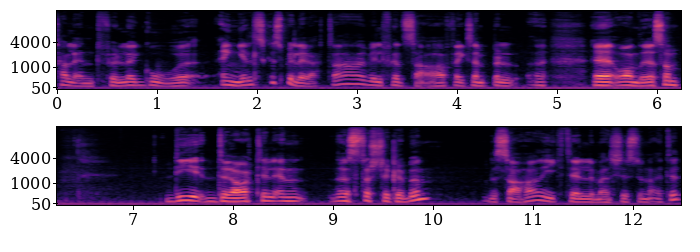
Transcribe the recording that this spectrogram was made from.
talentfulle, gode engelske spillere. Ta Wilfred Saha, for eksempel, eh, og andre som De drar til en, den største klubben. Saha gikk til Manchester United.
